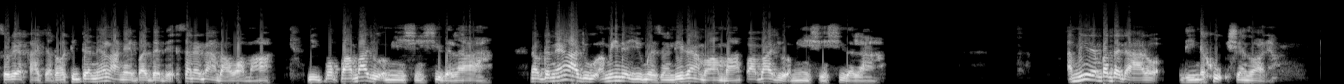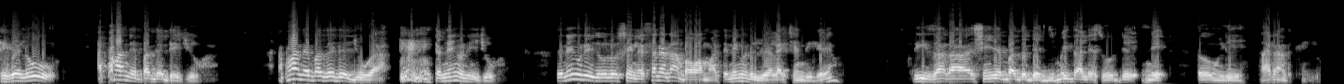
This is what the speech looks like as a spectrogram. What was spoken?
ဆိုတဲ့အခါကျတော့ဒီတနင်္လာနဲ့ပတ်သက်တဲ့စနဒဘာဝမှာဒီပါပဂျူအမြင်ရှင်ရှိသလားနောက်တနင်္လာဂျူအမိနဲ့ယူမယ်ဆိုရင်လေးတန်ဘာဝမှာပါပဂျူအမြင်ရှင်ရှိသလားအမိနဲ့ပတ်သက်တာကတော့ဒီနှစ်ခုရှင်းသွားတယ်တကယ်လို့အဖနဲ့ပတ်သက်တဲ့ဂျူအဖနဲ့ပတ်သက်တဲ့ဂျူကတနင်္ဂနွေဂျူတနင်္ဂနွေဂျူလို့ရှိရင်လည်းစနဒဘာဝမှာတနင်္ဂနွေရွေးလိုက်ခြင်းဒီလေဒီဇာတာရှင်ရဲ့ပတ်သက်တဲ့ဒီမိတ္တလက်ဆို1 2 3 4 5တန်သခင်ယူ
